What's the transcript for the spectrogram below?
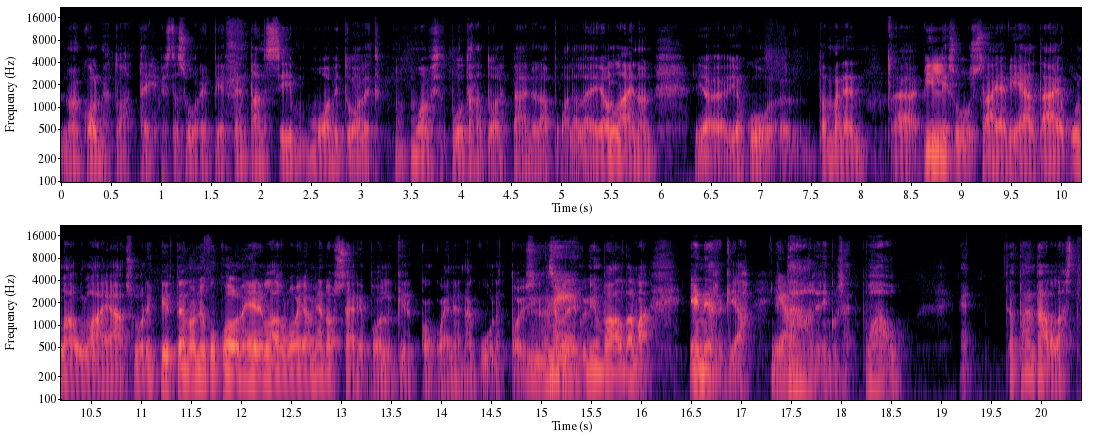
noin 3000 ihmistä suurin piirtein tanssii muovituolit, muoviset puutarhatuolit pään yläpuolella ja jollain on joku tommonen pillisuussa ja viheltää, joku laulaa ja suurin piirtein on joku kolme eri laulua ja menossa eri puolilla kirkkoa, kun en enää kuule toisiaan. Mm, se oli niin, niin valtava energia. Ja, ja. tämä oli niin kuin se, että wow, että jotain tällaista.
